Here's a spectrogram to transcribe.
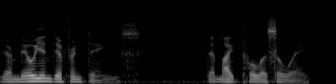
There are a million different things that might pull us away.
